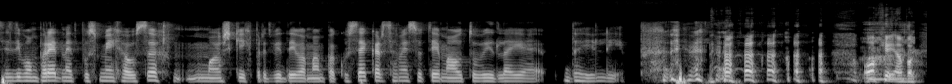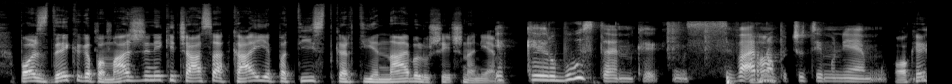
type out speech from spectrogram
Se zdi, bom predmet posmeha vseh moških, predvidevam, ampak vse, kar sem jaz o tem avtu videla, je da je lep. okay, ampak zdaj, ki ga pa imaš že nekaj časa, kaj je pa tisto, kar ti je najbolj všeč na njem? Je, ker je robusten, ker se varno Aha. počutim v njem. Okay.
